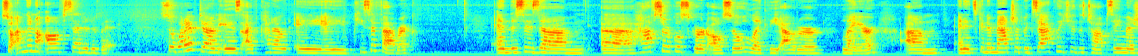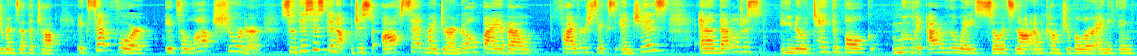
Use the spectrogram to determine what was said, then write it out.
So I'm going to offset it a bit. So what I've done is I've cut out a, a piece of fabric and this is um, a half circle skirt also like the outer layer um, and it's going to match up exactly to the top, same measurements at the top, except for it's a lot shorter. So this is going to just offset my dirndl by about five or six inches and that'll just you know take the bulk move it out of the waist so it's not uncomfortable or anything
